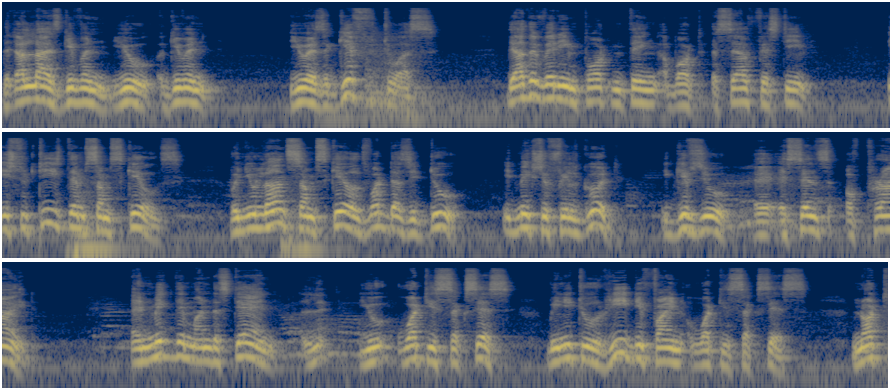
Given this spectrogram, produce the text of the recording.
that Allah has given you, given you as a gift to us. The other very important thing about self-esteem is to teach them some skills. When you learn some skills, what does it do? It makes you feel good it gives you a, a sense of pride and make them understand you what is success. We need to redefine what is success not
